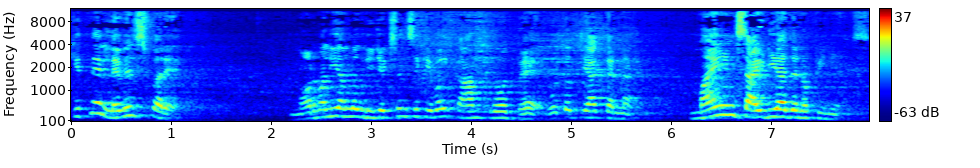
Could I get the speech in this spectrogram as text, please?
कितने लेवल्स पर है? नॉर्मली हम लोग रिजेक्शन से केवल काम, क्रोध, भय, वो तो त्याग करना है? Minds ideas and opinions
